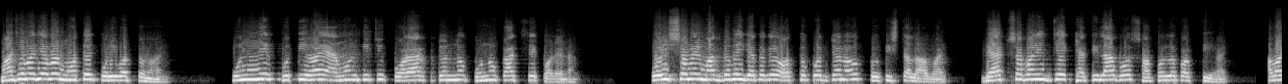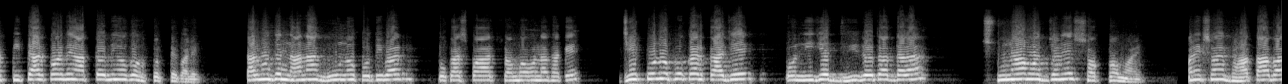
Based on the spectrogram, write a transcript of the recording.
মাঝে মাঝে আবার মতের পরিবর্তন হয়। অন্যের ক্ষতি হয় এমন কিছু করার জন্য কোনো কাজ সে করে না। পরিশ্রমের মাধ্যমেই জাতকের অর্থোপার্জন ও প্রতিষ্ঠা লাভ হয়। ব্যবসা বাণিজ্যে খ্যাতি লাভ ও সাফল্য প্রাপ্তি হয়। আবার পিতার কর্মে আত্মনিয়োগও করতে পারে। তার মধ্যে নানা গুণ ও প্রতিভার প্রকাশ পাওয়ার সম্ভাবনা থাকে। যে কোনো প্রকার কাজে ও নিজের দৃঢ়তার দ্বারা সুনাম অর্জনে সক্ষম হয়। অনেক সময় ভ্রাতা বা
